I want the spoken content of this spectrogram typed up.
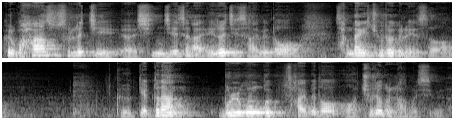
그리고 하수 슬러지 어, 신재생화 에너지 사업에도 상당히 주력을 해서 그 깨끗한 물 공급 사업에도 어, 주력을 하고 있습니다.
